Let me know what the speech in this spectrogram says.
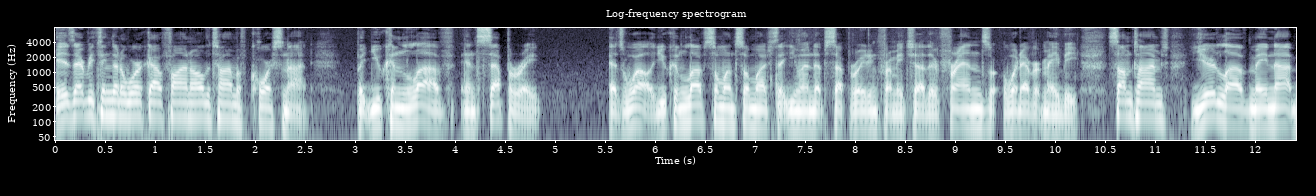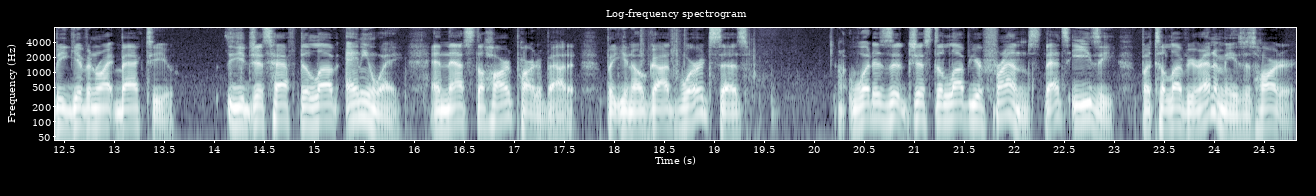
Is everything going to work out fine all the time? Of course not. But you can love and separate as well. You can love someone so much that you end up separating from each other, friends, or whatever it may be. Sometimes your love may not be given right back to you. You just have to love anyway. And that's the hard part about it. But you know, God's word says, what is it just to love your friends? That's easy. But to love your enemies is harder.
